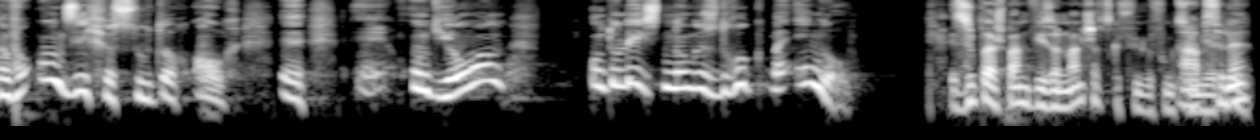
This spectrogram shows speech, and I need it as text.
dann verunsicherst du doch auch. Äh, äh, und Johann, und du legst noch Druck bei Ingo. Ist super spannend, wie so ein Mannschaftsgefüge funktioniert. Absolut.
